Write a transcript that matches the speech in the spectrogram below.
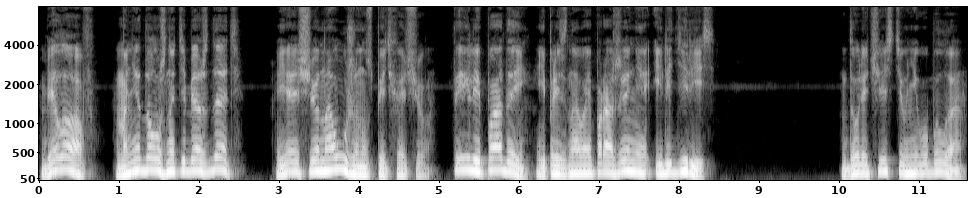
«Белов, мне должно тебя ждать. Я еще на ужин успеть хочу. Ты или падай и признавай поражение, или дерись». Доля чести у него была,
